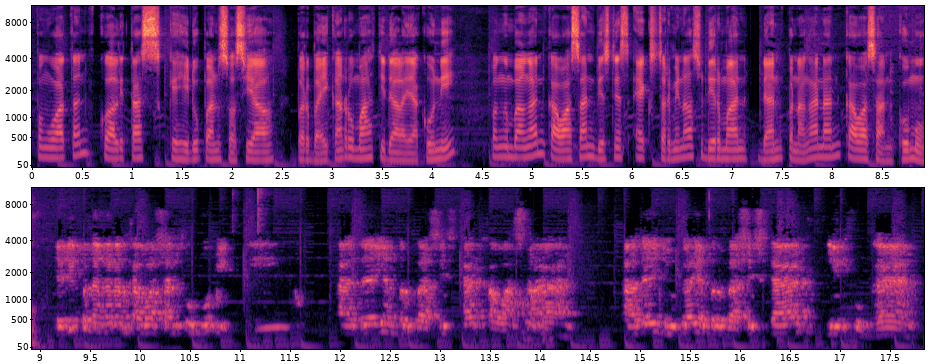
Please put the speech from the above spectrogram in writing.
penguatan kualitas kehidupan sosial, perbaikan rumah tidak layak huni, pengembangan kawasan bisnis X Terminal Sudirman, dan penanganan kawasan kumuh. Jadi penanganan kawasan kumuh ini ada yang berbasiskan kawasan, ada juga yang berbasiskan lingkungan.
